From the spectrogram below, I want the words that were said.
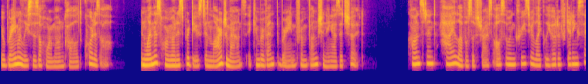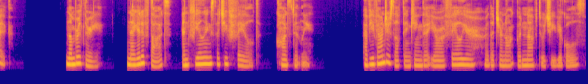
your brain releases a hormone called cortisol. And when this hormone is produced in large amounts, it can prevent the brain from functioning as it should. Constant high levels of stress also increase your likelihood of getting sick. Number three, negative thoughts and feelings that you've failed constantly. Have you found yourself thinking that you're a failure or that you're not good enough to achieve your goals?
